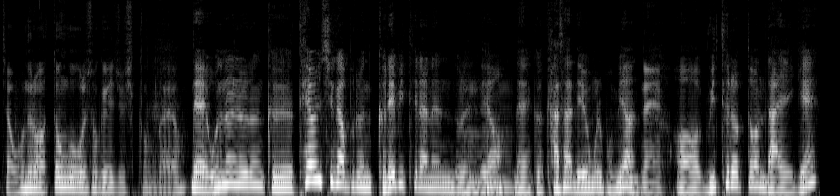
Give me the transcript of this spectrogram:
자, 오늘은 어떤 곡을 소개해 주실 건가요? 네, 오늘은 그 태연 씨가 부른 그래비티라는 노래인데요. 음. 네, 그 가사 내용을 보면 네. 어, 위태롭던 나에게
